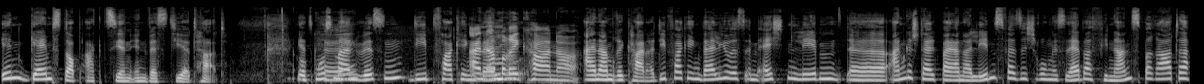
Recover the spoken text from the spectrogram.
in GameStop-Aktien investiert hat. Jetzt muss Okay. man wissen, Deep Fucking Ein Value. Amerikaner. Ein Amerikaner. Deep Fucking Value ist im echten Leben äh, angestellt bei einer Lebensversicherung, ist selber Finanzberater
